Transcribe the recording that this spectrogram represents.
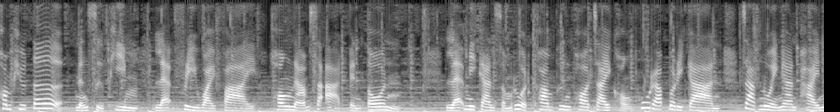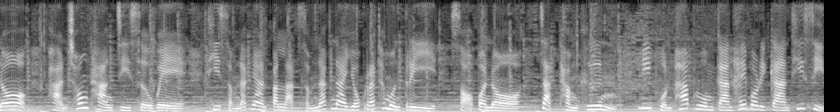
คอมพิวเตอร์ หนังสือพิมพ์ และฟรี Wi-Fi ห้องน้ำสะอาดเป็นต้นและมีการสำรวจความพึงพอใจของผู้รับบริการ จากหน่วยงานภายนอก ผ่านช่องทาง G-Survey ที่สำนักงานปลัดสำนักนายกรัฐมนตรี สปน จัดทำขึ้น มีผลภาพรวมการให้บริการที่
